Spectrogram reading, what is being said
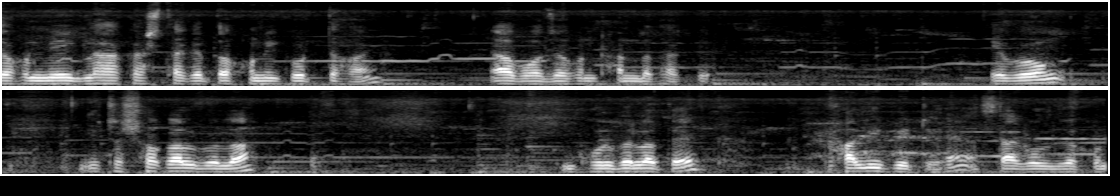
যখন মেঘলা আকাশ থাকে তখনই করতে হয়। আবহাওয়া যখন ঠান্ডা থাকে। এবং এটা সকালবেলা ভোরবেলাতে খালি পেটে হ্যাঁ? ছাগল যখন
